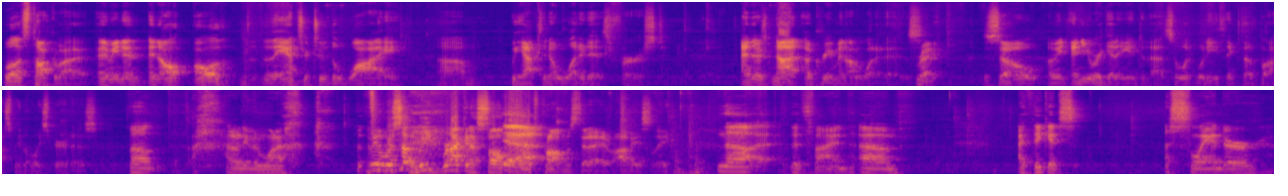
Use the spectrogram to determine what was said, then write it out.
Well, let's talk about it. I mean, and, and all, all of the, answer to the why, um, we have to know what it is first. And there's not agreement on what it is. Right. So, I mean, and you were getting into that. So, what, what do you think the blasphemy of the Holy Spirit is? Well, I don't even want to. I mean, we're, so, we, we're not going to solve Yeah. those problems today, obviously. No, that's fine. Um, I think it's a slander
